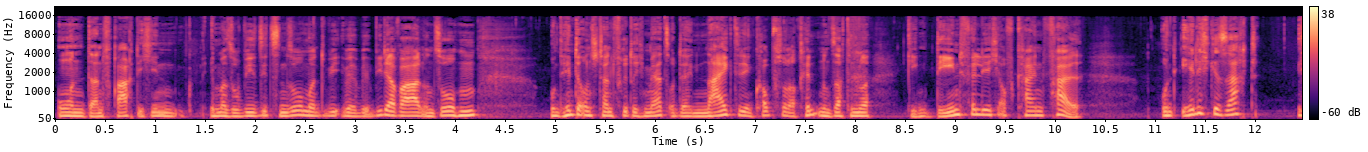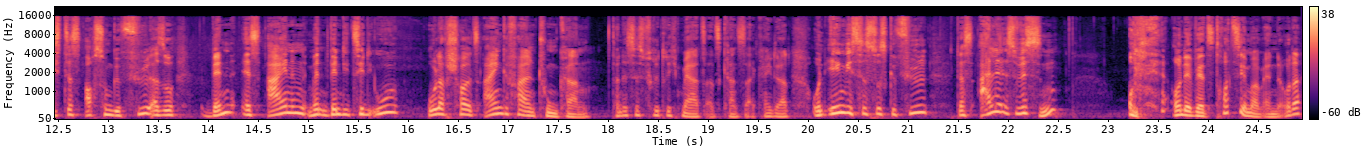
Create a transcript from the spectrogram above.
Und dann fragte ich ihn immer so, wie sieht's denn so mit Wiederwahl und so, hm. Und hinter uns stand Friedrich Merz und der neigte den Kopf so nach hinten und sagte nur, gegen den verliere ich auf keinen Fall. Und ehrlich gesagt ist das auch so ein Gefühl, also wenn es einen, wenn, wenn die CDU Olaf Scholz eingefallen tun kann, dann ist es Friedrich Merz als Kanzlerkandidat. Und irgendwie ist es das Gefühl, dass alle es wissen und, und er wird es trotzdem am Ende, oder?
